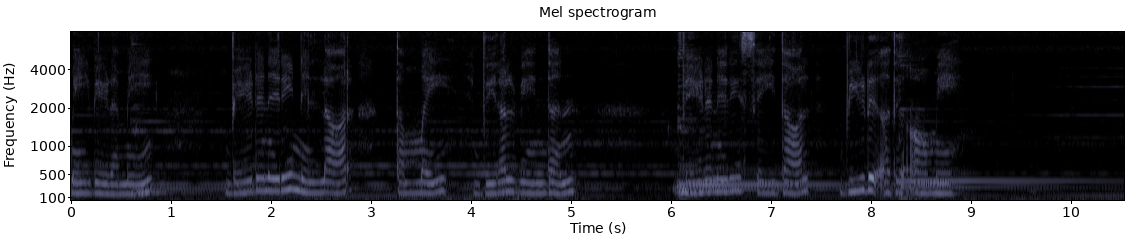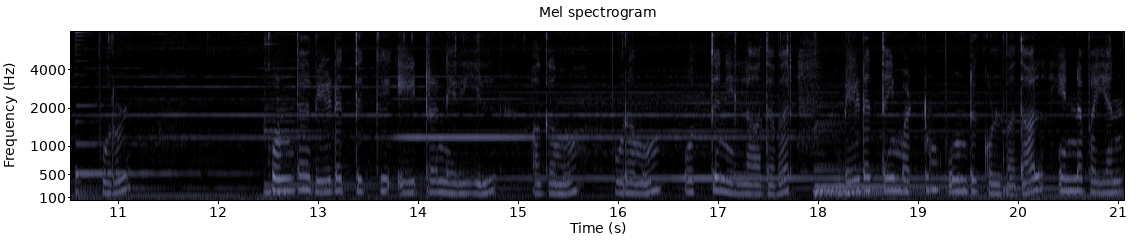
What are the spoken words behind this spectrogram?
மெய்வேடமே வேடநெறி நில்லார் தம்மை விரல் வேந்தன் வேடநெறி செய்தால் வீடு அது ஆமே. பொருள் கொண்ட வேடத்துக்கு ஏற்ற நெறியில் அகமும் புறமும் ஒத்து நில்லாதவர் வேடத்தை மட்டும் பூண்டு கொள்வதால் என்ன பயன்?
